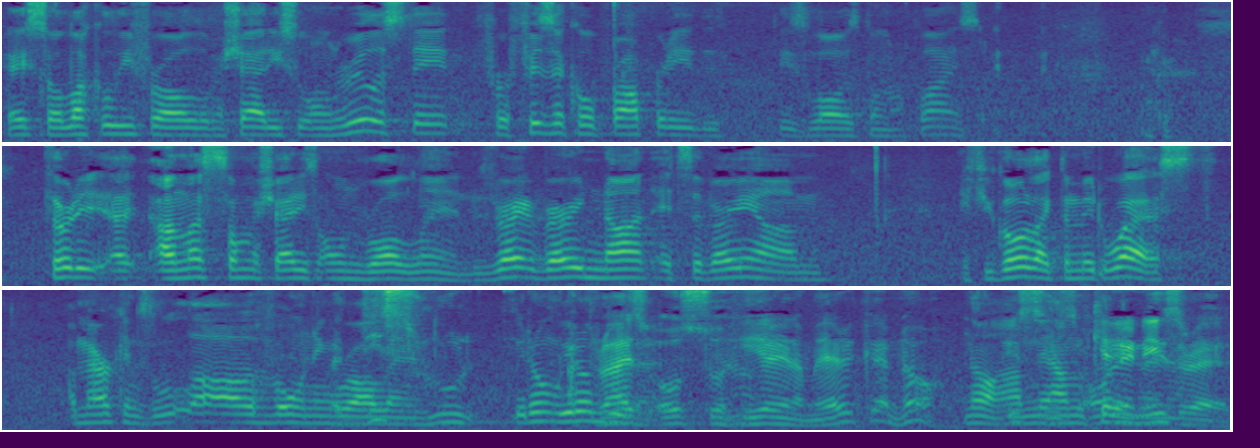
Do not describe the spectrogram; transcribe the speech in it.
Okay, so luckily for all the Mashadis who own real estate, for physical property, the, these laws don't apply. So. Okay 30, uh, unless some Mashadis own raw land. It's very, very not, it's a very, um, if you go like the Midwest, Americans love owning But raw this land. rule we don't, we don't do applies that. also here in America. No. No, this I'm- is I'm only kidding in right now. Israel.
